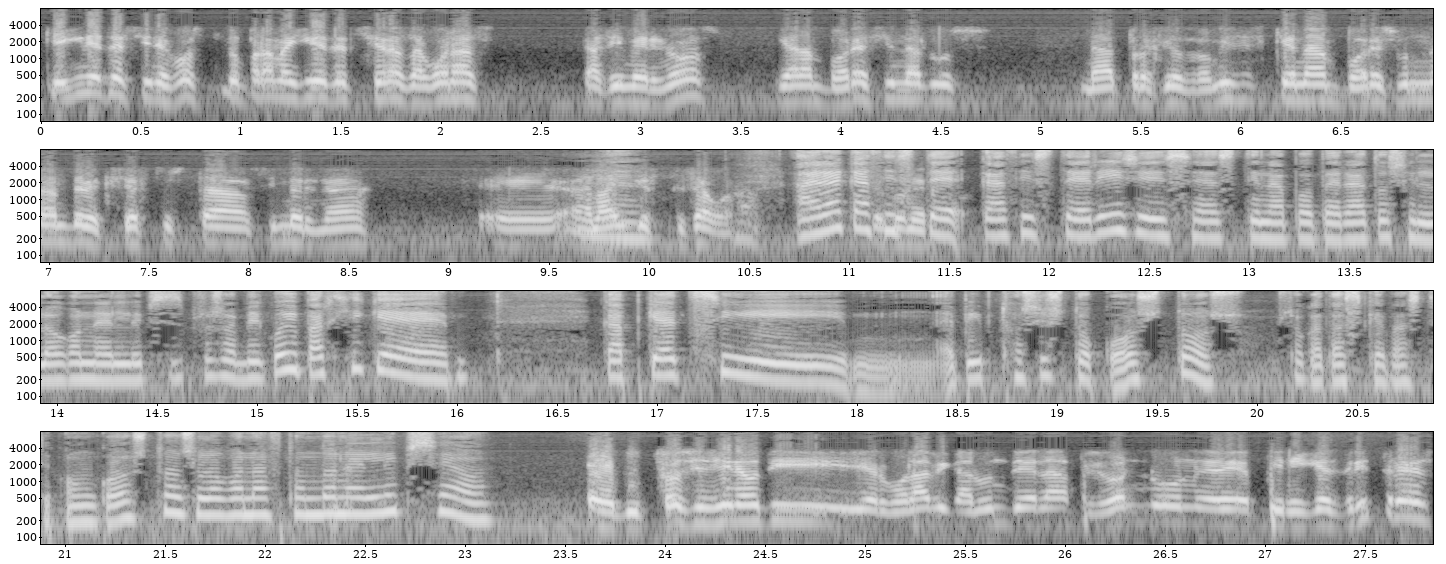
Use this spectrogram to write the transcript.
και γίνεται συνεχώς το πράγμα γίνεται έτσι ένας αγώνας καθημερινός για να μπορέσει να τους να τροχιοδρομήσεις και να μπορέσουν να αντεπεξέλθουν στα σημερινά ε, ανάγκες της αγοράς. Άρα Και τον καθυστε, καθυστερήσεις ε, στην αποπεράτωση λόγω έλλειψης προσωπικού υπάρχει και κάποια έτσι μ, επίπτωση στο κόστος, στο κατασκευαστικό κόστος λόγω αυτών των ελλείψεων; Επιπτώσεις είναι ότι οι εργολάβοι καλούνται να πληρώνουν ε, ποινικές ρήτρες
